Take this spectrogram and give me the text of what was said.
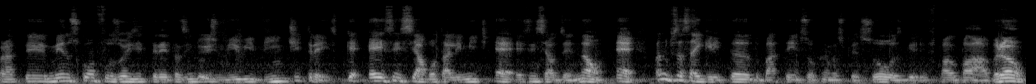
para ter menos confusões e tretas em 2023. Porque é essencial botar limite? É. é essencial dizer não? É. Mas não precisa sair gritando, batendo, socando as pessoas, falando palavrão.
